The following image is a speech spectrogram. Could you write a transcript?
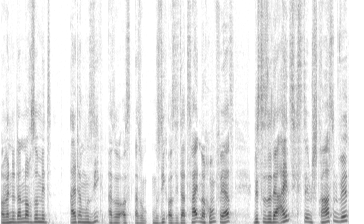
Und wenn du dann noch so mit alter Musik, also aus, also Musik aus dieser Zeit noch rumfährst, bist du so der Einzigste im Straßenbild,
